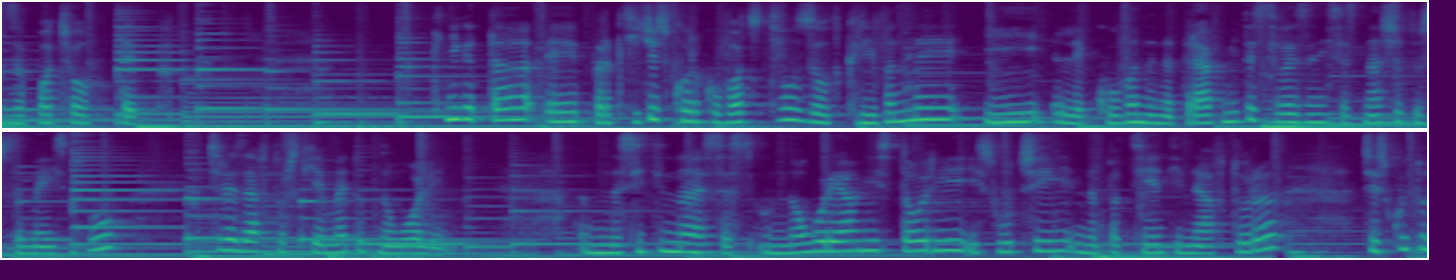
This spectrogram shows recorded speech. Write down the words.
започва от теб. Книгата е практическо ръководство за откриване и лекуване на травмите, свързани с нашето семейство, чрез авторския метод на Лолин. Наситена е с много реални истории и случаи на пациенти на автора, чрез които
